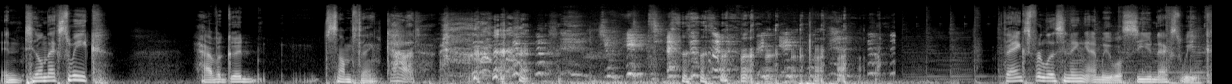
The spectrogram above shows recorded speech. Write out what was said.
until next week, have a good something. God. Thanks for listening, and we will see you next week.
